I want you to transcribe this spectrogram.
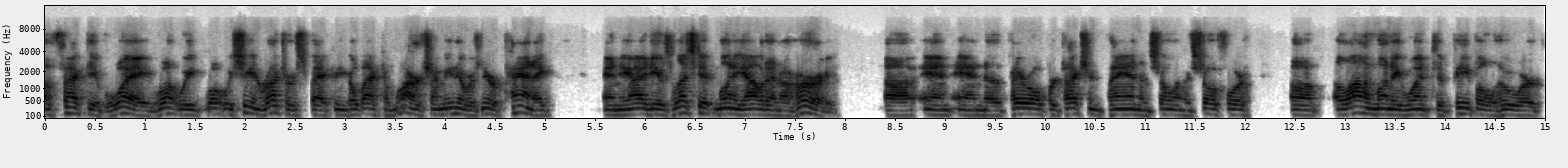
effective way. What we what we see in retrospect, when you go back to March, I mean, there was near panic, and the idea is let's get money out in a hurry, uh, and and uh, payroll protection plan and so on and so forth. Uh, a lot of money went to people who were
